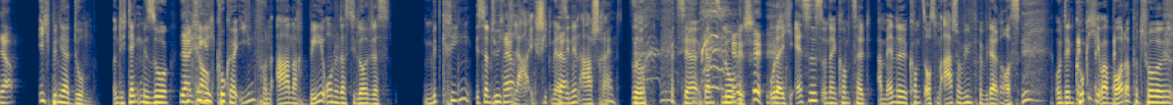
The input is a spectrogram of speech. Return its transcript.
Ja, Ich bin ja dumm. Und ich denke mir so, Ja, wie kriege ich Kokain von A nach B, ohne dass die Leute das mitkriegen? Ist natürlich Ja. klar, ich schieb mir das Ja. in den Arsch rein. So, ist ja ganz logisch. Oder ich esse es und dann kommt's halt, am Ende kommt's aus dem Arsch auf jeden Fall wieder raus. Und dann gucke ich aber Border Patrol,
